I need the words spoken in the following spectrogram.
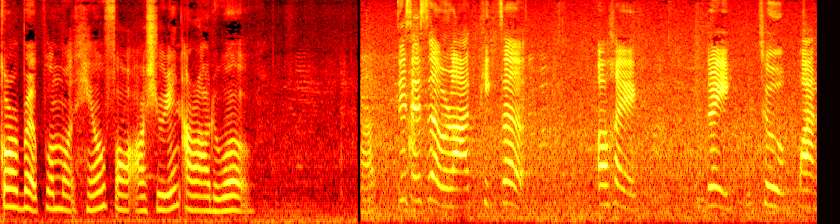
Goldberg promotes health for all children around the world. This is the last picture. Okay. Three, two, one.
